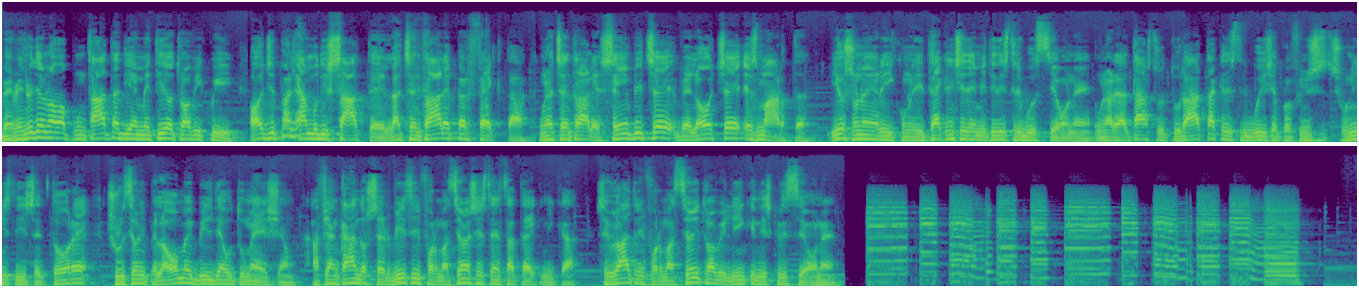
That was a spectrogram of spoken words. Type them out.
Benvenuti a una nuova puntata di MT lo trovi qui. Oggi parliamo di Sattel, la centrale perfetta, una centrale semplice, veloce e smart. Io sono Enrico, uno dei tecnici di MT Distribuzione, una realtà strutturata che distribuisce ai professionisti di settore soluzioni per la home e building automation, affiancando servizi di formazione e assistenza tecnica. Se vuoi altre informazioni trovi il link in descrizione.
